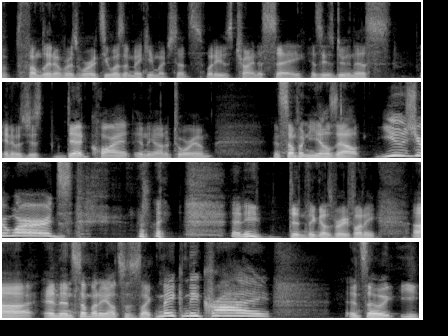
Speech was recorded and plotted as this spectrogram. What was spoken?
f- fumbling over his words. He wasn't making much sense what he was trying to say as he was doing this. And it was just dead quiet in the auditorium. And someone yells out, Use your words! and he didn't think that was very funny. Uh, and then somebody else was like, "Make me cry," and so you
